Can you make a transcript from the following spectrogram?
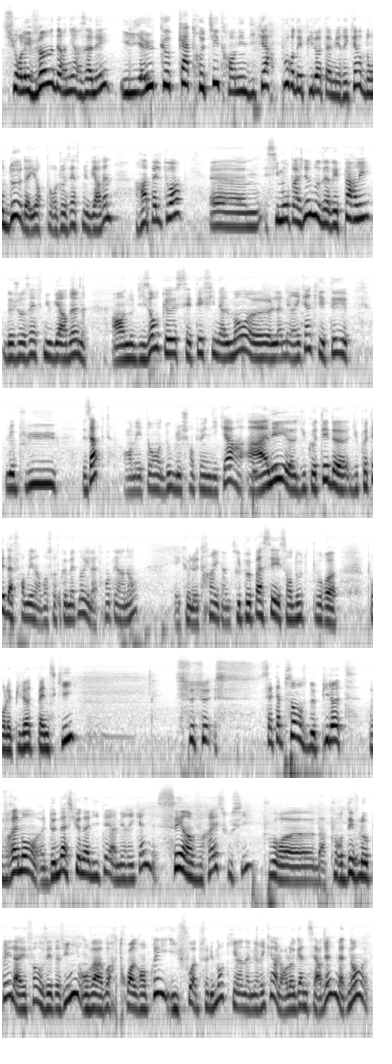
sur les 20 dernières années, il n'y a eu que 4 titres en IndyCar pour des pilotes américains, dont 2 d'ailleurs pour Joseph Newgarden. Rappelle-toi, Simon Pagenaud nous avait parlé de Joseph Newgarden en nous disant que c'était finalement euh, l'Américain qui était le plus apte, en étant double champion IndyCar, à aller euh, du, côté de, du côté de la Formule 1. Bon, sauf que maintenant il a 31 ans et que le train est un petit peu passé, sans doute pour, euh, pour le pilote Penske. cette absence de pilote vraiment de nationalité américaine, c'est un vrai souci pour, bah, pour développer la F1 aux États-Unis. On va avoir trois grands prix, il faut absolument qu'il y ait un Américain. Alors Logan Sargent, maintenant,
